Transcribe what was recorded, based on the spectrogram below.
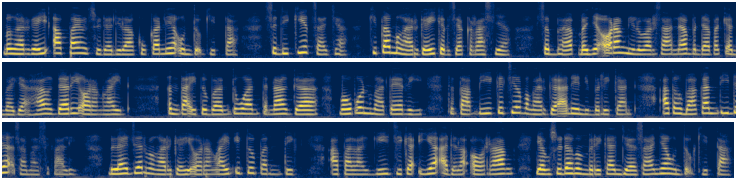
menghargai apa yang sudah dilakukannya untuk kita? Sedikit saja, kita menghargai kerja kerasnya, sebab banyak orang di luar sana mendapatkan banyak hal dari orang lain entah itu bantuan, tenaga, maupun materi, tetapi kecil penghargaan yang diberikan, atau bahkan tidak sama sekali. Belajar menghargai orang lain itu penting, apalagi jika ia adalah orang yang sudah memberikan jasanya untuk kita,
